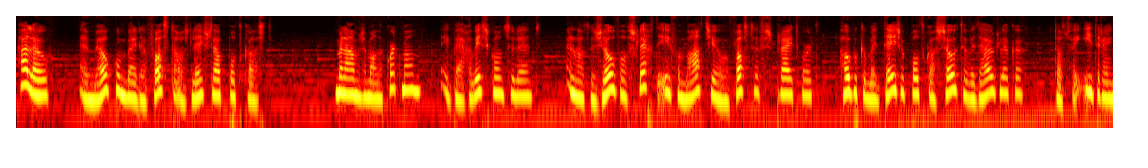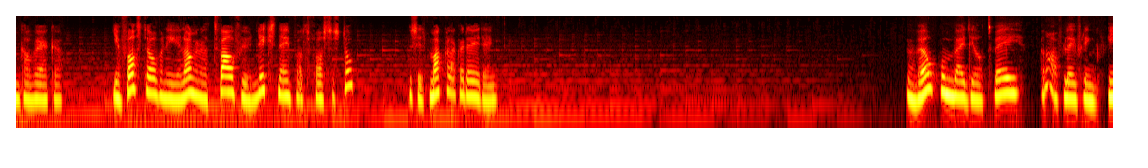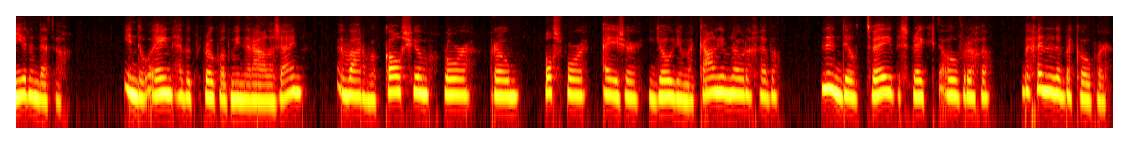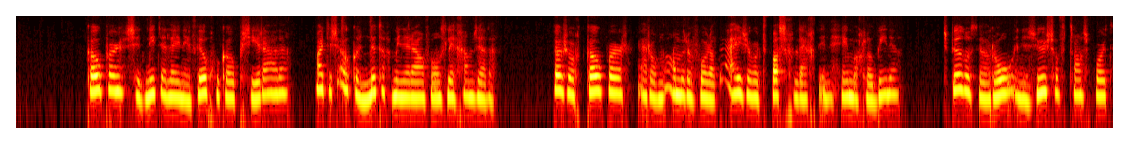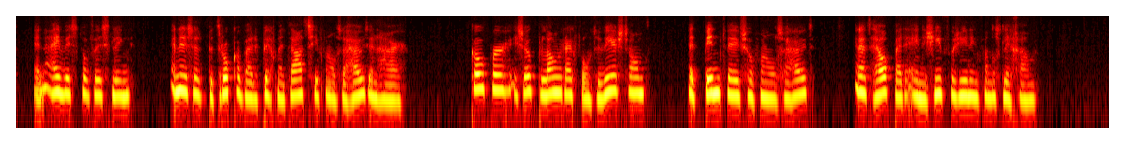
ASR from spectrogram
Hallo en welkom bij de Vaste als Leefstijl podcast. Mijn naam is Amanda Kortman, ik ben gewichtsconsulent en omdat er zoveel slechte informatie over vasten verspreid wordt, hoop ik het met deze podcast zo te verduidelijken dat voor iedereen kan werken. Je vast al wanneer je langer dan 12 uur niks neemt wat vaste stopt, dus is makkelijker dan je denkt. Welkom bij deel 2 van aflevering 34. In deel 1 heb ik besproken wat mineralen zijn en waarom we calcium, chloor, chroom, fosfor, ijzer, jodium en kalium nodig hebben. En in deel 2 bespreek ik de overige, beginnende bij koper. Koper zit niet alleen in veel goedkope sieraden, maar het is ook een nuttig mineraal voor ons lichaam zelf. Zo zorgt koper er onder andere voor dat ijzer wordt vastgelegd in hemoglobine, speelt het een rol in de zuurstoftransport en eiwitstofwisseling en is het betrokken bij de pigmentatie van onze huid en haar. Koper is ook belangrijk voor onze weerstand, het bindweefsel van onze huid en het helpt bij de energievoorziening van ons lichaam.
